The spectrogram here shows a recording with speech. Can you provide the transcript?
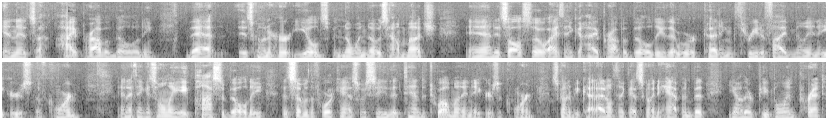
and it's a high probability that it's going to hurt yields, but no one knows how much. And it's also, I think, a high probability that we're cutting three to five million acres of corn. And I think it's only a possibility that some of the forecasts we see that 10 to 12 million acres of corn is going to be cut. I don't think that's going to happen, but you know there are people in print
